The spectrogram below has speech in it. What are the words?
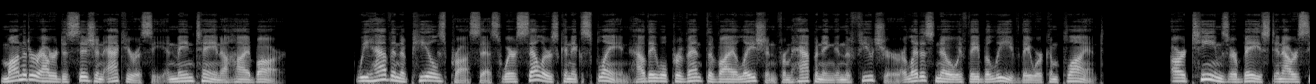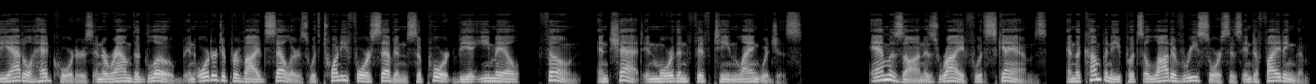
monitor our decision accuracy, and maintain a high bar. We have an appeals process where sellers can explain how they will prevent the violation from happening in the future or let us know if they believe they were compliant. Our teams are based in our Seattle headquarters and around the globe in order to provide sellers with 24 7 support via email, phone, and chat in more than 15 languages. Amazon is rife with scams, and the company puts a lot of resources into fighting them.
